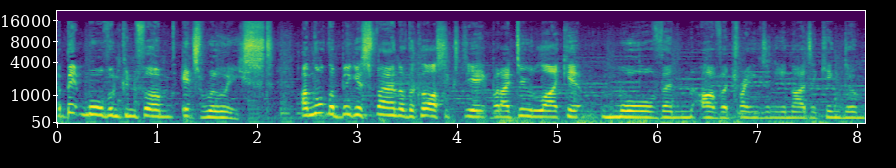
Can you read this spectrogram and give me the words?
a bit more than confirmed, it's released. I'm not the biggest fan of the Class 68, but I do like it more than other trains in the United Kingdom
